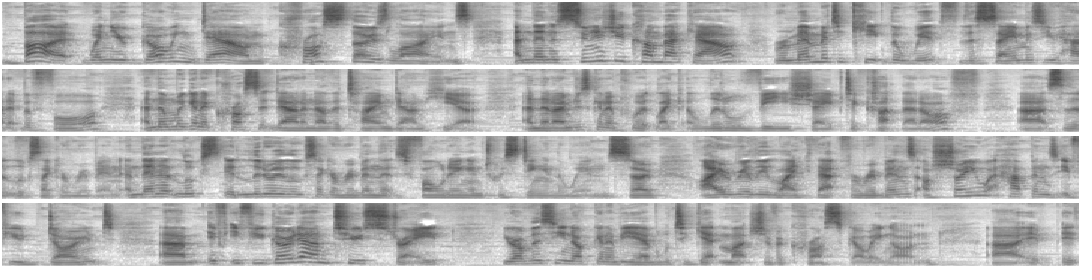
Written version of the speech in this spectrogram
but when you're going down, cross those lines, and then as soon as you come back out, remember to keep the width the same as you had it before, and then we're going to cross it down another time down here. And then I'm just going to put like a little V shape to cut that off. Uh, so that it looks like a ribbon. And then it looks, it literally looks like a ribbon that's folding and twisting in the wind. So I really like that for ribbons. I'll show you what happens if you don't. Um, if, if you go down too straight, you're obviously not going to be able to get much of a cross going on. Uh, it, it,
